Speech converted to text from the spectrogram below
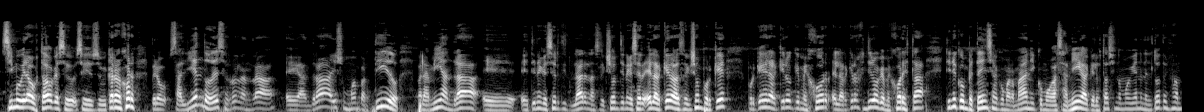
Sí me hubiera gustado que se, se, ubicara mejor, pero saliendo de ese rol de Andrada, eh, Andrada hizo un buen partido. Para mí Andrada eh, eh, tiene que ser titular en la selección, tiene que ser el arquero de la selección. ¿Por qué? Porque es el arquero que mejor, el arquero argentino que mejor está. Tiene competencia como Armani, como Gazaniga, que lo está haciendo muy bien en el Tottenham.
